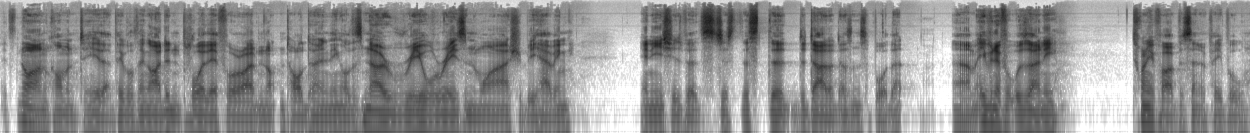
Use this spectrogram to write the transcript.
it's not uncommon to hear that people think, oh, I didn't deploy, therefore I'm not entitled to anything, or there's no real reason why I should be having any issues. But it's just this, the, the data doesn't support that. um, even if it was only 25% of people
